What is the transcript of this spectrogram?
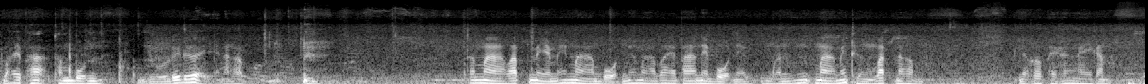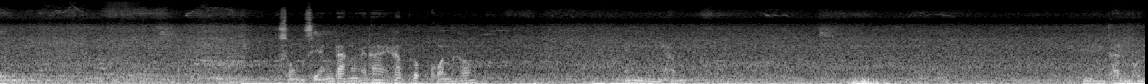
ไหว้พระทำบุญ อยู่เรื่อยๆนะครับ ถ้ามาวัดเนี่ยไม่มาโบสถ์ไม่มาไหว้พระในโบสถ์เนี่ยเหมือนมาไม่ถึงวัดนะครับ เดี๋ยวก็ไปข้างในกัน ส่งเสียงดังไม่ได้ครับรบกวนเขานี่ครับนี่ด้านบน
